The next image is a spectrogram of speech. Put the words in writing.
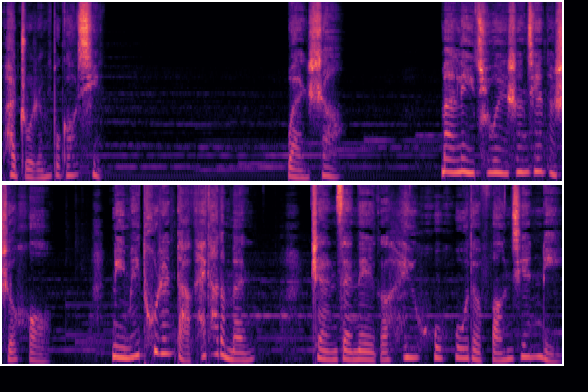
怕主人不高兴。晚上，曼丽去卫生间的时候，李梅突然打开她的门，站在那个黑乎乎的房间里，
